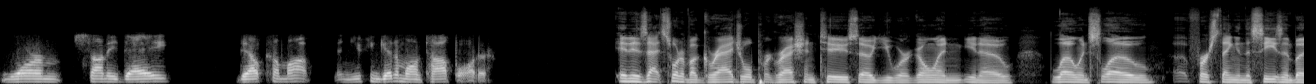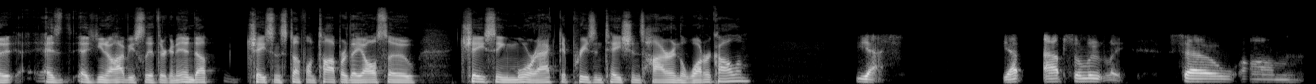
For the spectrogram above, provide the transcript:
warm, sunny day. They'll come up and you can get them on topwater. And is that sort of a gradual progression too? So you were going, you know, low and slow uh, first thing in the season, but as as you know, obviously, if they're going to end up chasing stuff on top, are they also chasing more active presentations higher in the water column? Yes. Yep, absolutely. So, um,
